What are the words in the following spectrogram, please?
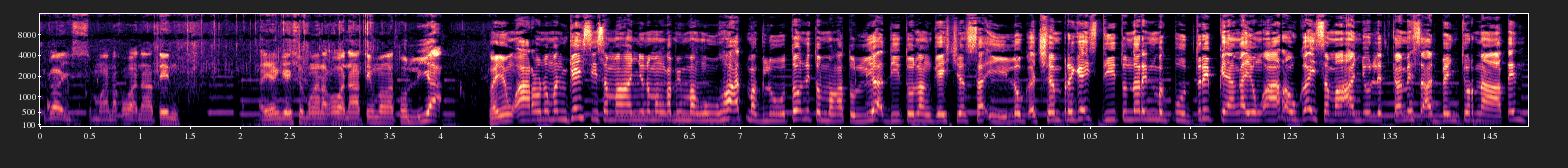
Ito guys, yung mga nakuha natin. Ayan guys, yung mga nakuha nating mga tulya. Ngayong araw naman guys, isamahan nyo naman kami manguha at magluto nitong mga tulya. Dito lang guys yan sa ilog. At syempre guys, dito na rin mag food trip. Kaya ngayong araw guys, samahan nyo ulit kami sa adventure natin.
